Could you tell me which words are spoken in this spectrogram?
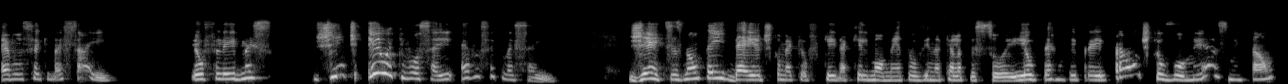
é você que vai sair. Eu falei, mas, gente, eu é que vou sair, é você que vai sair. Gente, vocês não têm ideia de como é que eu fiquei naquele momento ouvindo aquela pessoa. E eu perguntei para ele: para onde que eu vou mesmo, então?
